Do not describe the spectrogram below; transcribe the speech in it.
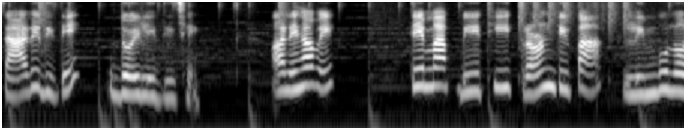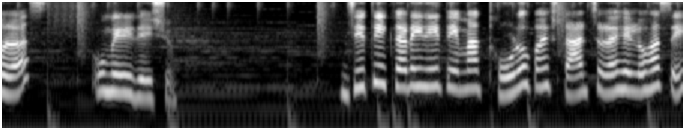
સારી રીતે ધોઈ લીધી છે. અને હવે તેમાં બેથી ત્રણ ટીપા લીંબુનો રસ ઉમેરી દઈશું. જેથી કરીને તેમાં થોડો પણ સ્ટાર્ચ રહેલો હશે,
